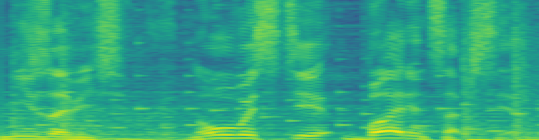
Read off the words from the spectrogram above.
Независимые новости. Барин обсерва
